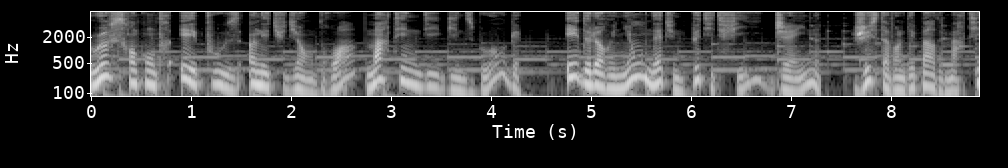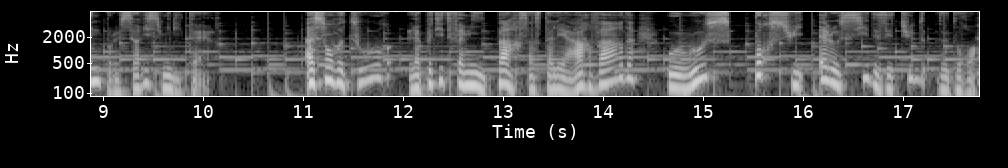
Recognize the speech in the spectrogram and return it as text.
Ruth rencontre et épouse un étudiant en droit, Martin D. Ginsburg, et de leur union naît une petite fille, Jane, juste avant le départ de Martin pour le service militaire. À son retour, la petite famille part s'installer à Harvard, où Ruth poursuit elle aussi des études de droit.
